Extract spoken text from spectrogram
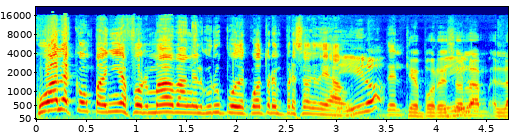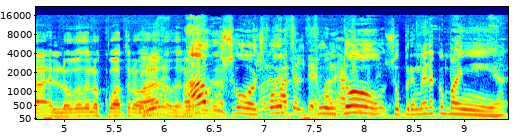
¿Cuáles compañías formaban el grupo de cuatro empresas de Audi? Dilo. Del- Que por eso la- la- el logo de los cuatro aros. De la August Horch No tema, fundó su primera compañía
